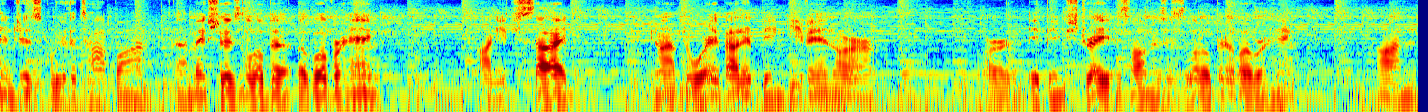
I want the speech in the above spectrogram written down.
Then just glue the top on. Uh, make sure there's a little bit of overhang on each side. You don't have to worry about it being even or or it being straight as long as there's a little bit of overhang on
